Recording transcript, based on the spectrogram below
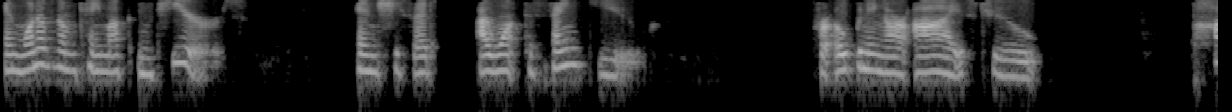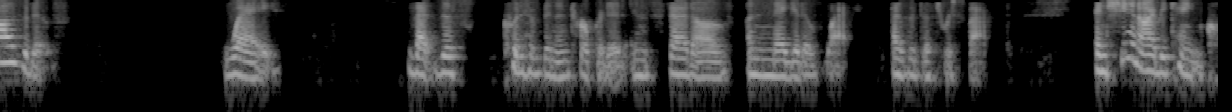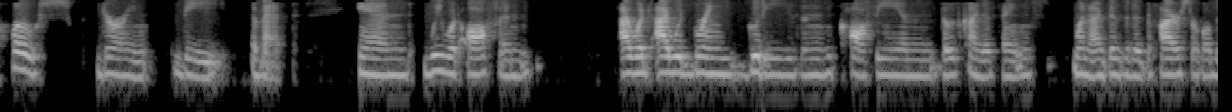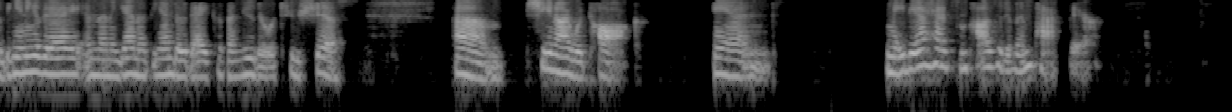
and one of them came up in tears and she said, I want to thank you for opening our eyes to positive way that this could have been interpreted instead of a negative way as a disrespect. And she and I became close during the event. And we would often I would I would bring goodies and coffee and those kind of things when I visited the fire circle at the beginning of the day and then again at the end of the day because I knew there were two shifts. Um, she and I would talk and maybe I had some positive impact there.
